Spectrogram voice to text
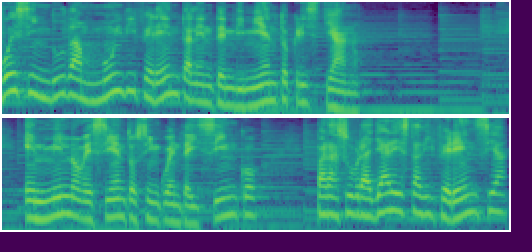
fue sin duda muy diferente al entendimiento cristiano. En 1955, para subrayar esta diferencia,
